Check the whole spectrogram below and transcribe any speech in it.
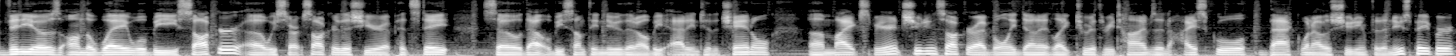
videos on the way will be soccer. Uh, we start soccer this year at Pitt State, so that will be something new that I'll be adding to the channel. Um, my experience shooting soccer, I've only done it like two or three times in high school back when I was shooting for the newspaper.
